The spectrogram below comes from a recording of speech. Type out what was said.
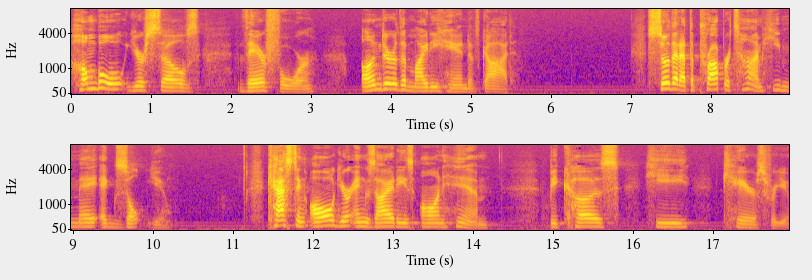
Humble yourselves, therefore, under the mighty hand of God, so that at the proper time he may exalt you, casting all your anxieties on him because he cares for you.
